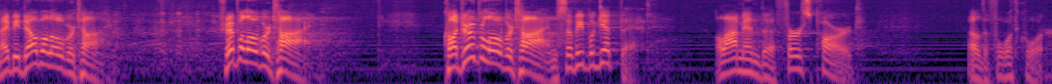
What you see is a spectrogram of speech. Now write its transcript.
maybe double overtime, triple overtime, quadruple overtime. Some people get that. Well, I'm in the first part of the fourth quarter.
